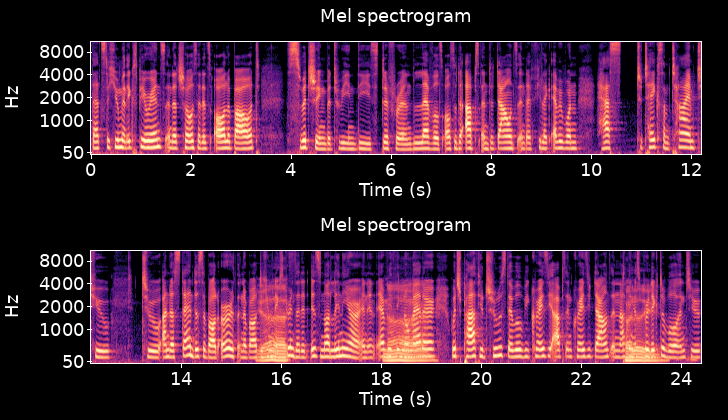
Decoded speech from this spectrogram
that's the human experience, and that shows that it's all about switching between these different levels, also the ups and the downs. And I feel like everyone has to take some time to to understand this about Earth and about the human experience that it is not linear, and in everything, no, No. matter which path you choose, there will be crazy ups and crazy downs, and nothing Totally. is predictable. And to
